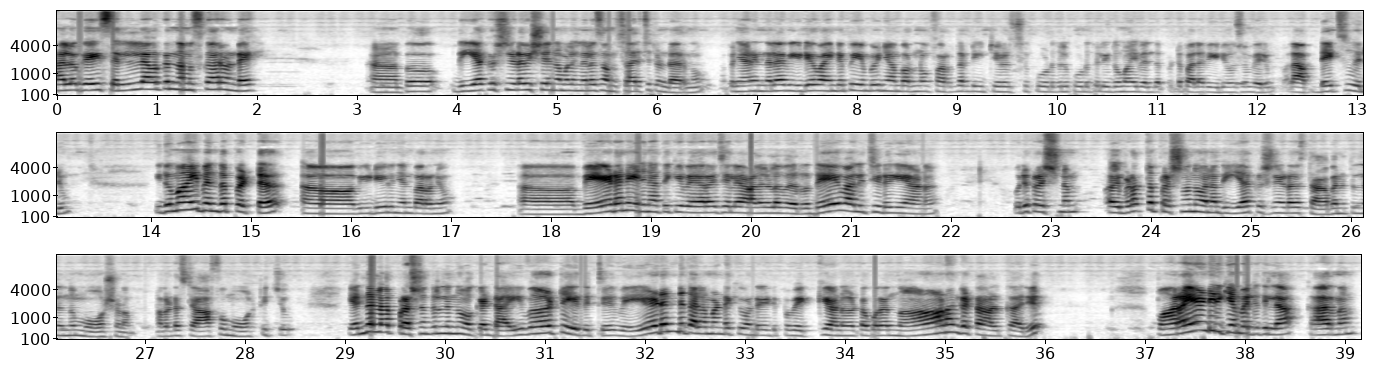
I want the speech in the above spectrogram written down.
Hello guys എല്ലാവർക്കും നമസ്കാരം ഉണ്ടേ അപ്പോൾ ദിയ കൃഷ്ണയുടെ വിഷയം നമ്മൾ ഇന്നലെ സംസാരിച്ചിട്ടുണ്ടായിരുന്നു. അപ്പോൾ ഞാൻ ഇന്നലെ വീഡിയോ വൈൻഡ് അപ്പ് ചെയ്യുമ്പോൾ ഞാൻ പറഞ്ഞു ഫർദർ ഡീറ്റെയിൽസ് കൂടുതൽ കൂടുതൽ ഇതുമായി ബന്ധപ്പെട്ട് പല വീഡിയോസും വരും പല അപ്ഡേറ്റ്സ് വരും. ഇതുമായി ബന്ധപ്പെട്ട് വീഡിയോയിൽ ഞാൻ പറഞ്ഞു വേടന ഇതിനകത്തേക്ക് വേറെ ചില ആളുകൾ വെറുതെ വലിച്ചിടുകയാണ്. ഒരു പ്രശ്നം ഇവിടത്തെ പ്രശ്നം എന്ന് പറഞ്ഞാൽ ദിയ കൃഷ്ണയുടെ സ്ഥാപനത്തിൽ നിന്നും മോഷണം. അവരുടെ സ്റ്റാഫ് മോഷ്ടിച്ചു. എന്നുള്ള പ്രശ്നത്തിൽ നിന്നുമൊക്കെ ഡൈവേർട്ട് ചെയ്തിട്ട് വേടന്റെ തലമണ്ടയ്ക്ക് കൊണ്ടുപോയിട്ട് ഇപ്പൊ വെക്കുകയാണ് കേട്ടോ. കുറെ നാണം കെട്ട ആൾക്കാര്. പറയാണ്ടിരിക്കാൻ പറ്റത്തില്ല. കാരണം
